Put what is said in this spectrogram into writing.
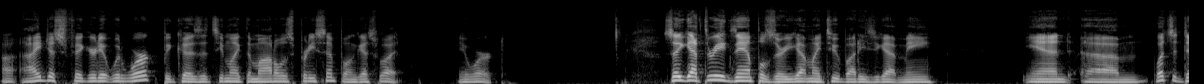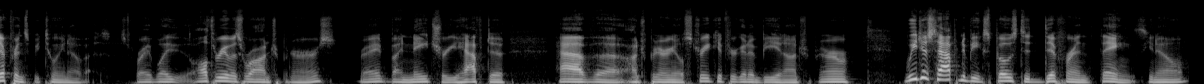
Uh, I just figured it would work because it seemed like the model was pretty simple. And guess what? It worked. So you got three examples there. You got my two buddies, you got me. And um, what's the difference between of us? Right? Well, all three of us were entrepreneurs, right? By nature, you have to have an entrepreneurial streak if you're going to be an entrepreneur. We just happen to be exposed to different things, you know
